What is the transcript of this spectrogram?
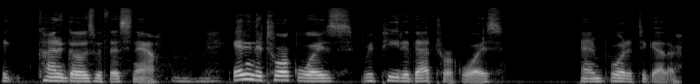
It kind of goes with this now. Mm-hmm. Adding the turquoise repeated that turquoise and brought it together.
